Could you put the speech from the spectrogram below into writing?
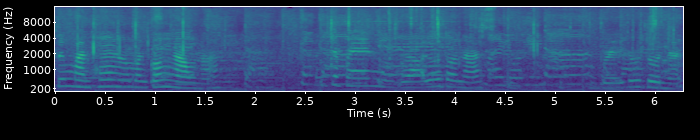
ซึ่งมันแห้งแล้วมันก็เงานะมันจะเป็นบราโดโดนัทบราโดโดนัท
